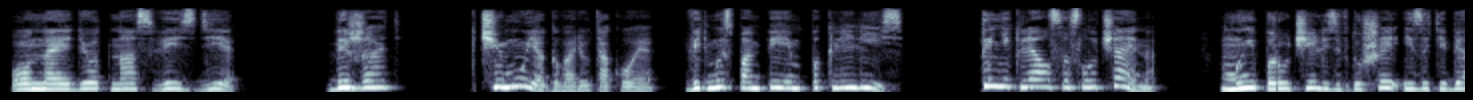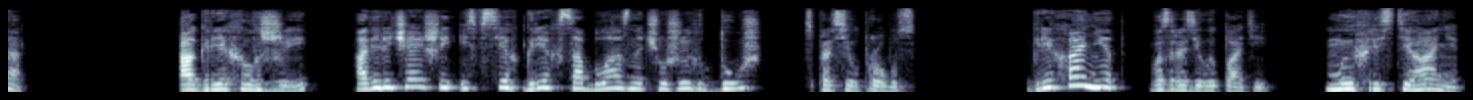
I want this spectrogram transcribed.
Он найдет нас везде. Бежать к чему я говорю такое? Ведь мы с Помпеем поклялись. Ты не клялся случайно. Мы поручились в душе из-за тебя. А грех лжи? А величайший из всех грех соблазна чужих душ? — спросил Пробус. «Греха нет», — возразил Ипатий. «Мы христиане.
